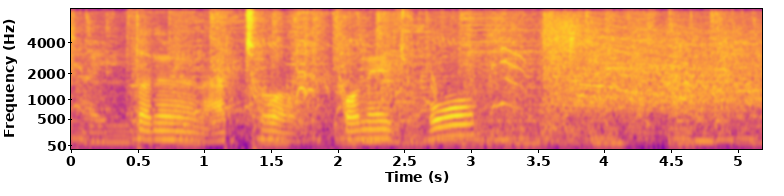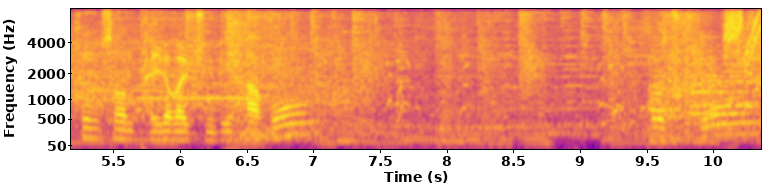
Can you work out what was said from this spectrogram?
자, 일단은 아처 꺼내주고. 풍선 달려갈 준비하고. 써주고.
